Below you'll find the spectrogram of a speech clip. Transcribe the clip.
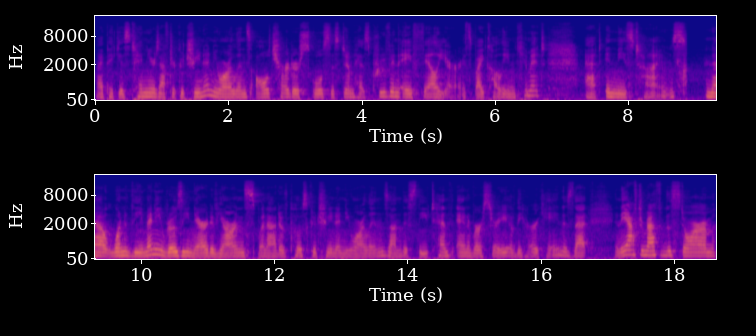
My pick is 10 years after Katrina, New Orleans' all charter school system has proven a failure. It's by Colleen Kimmitt at In These Times. Now, one of the many rosy narrative yarns spun out of post Katrina New Orleans on this, the 10th anniversary of the hurricane, is that in the aftermath of the storm,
